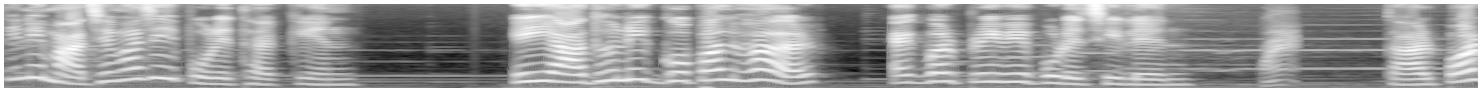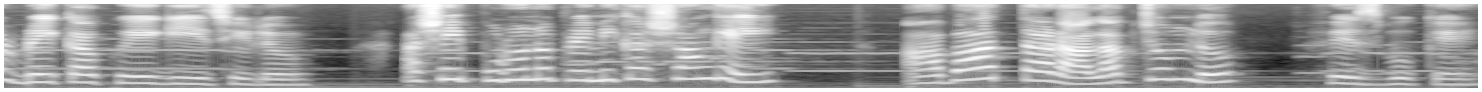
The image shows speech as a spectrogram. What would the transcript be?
তিনি মাঝে মাঝেই পরে থাকেন। এই আধুনিক গোপাল ভাঁড় একবার প্রেমে পড়েছিলেন। তারপর ব্রেকআপ হয়ে গিয়েছিল। আর সেই পুরনো প্রেমিকার সঙ্গেই আবার তার আলাপ জমল ফেসবুকে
